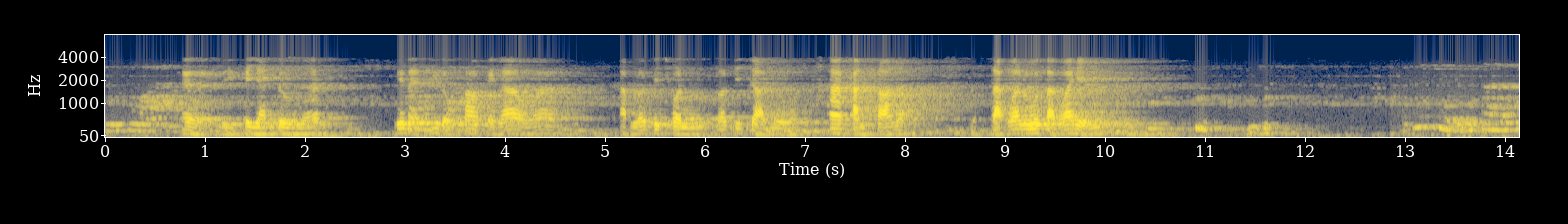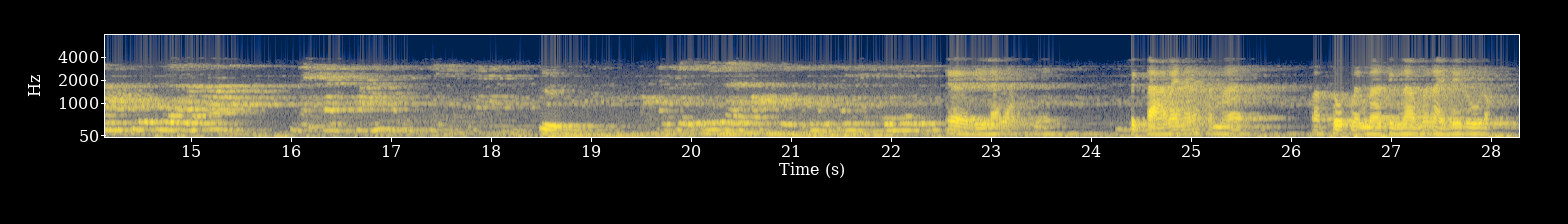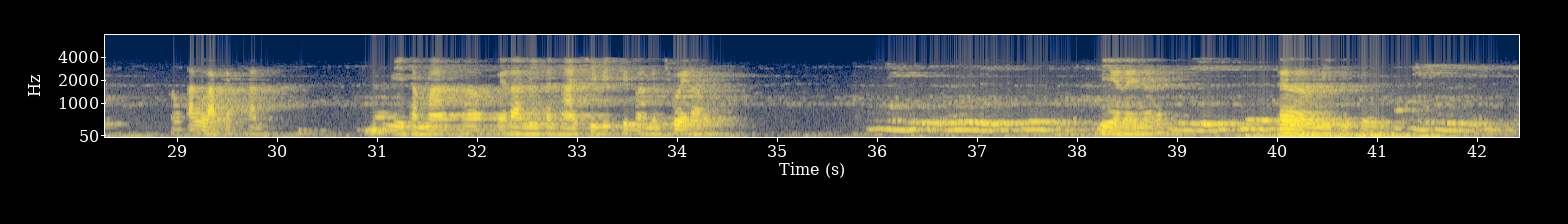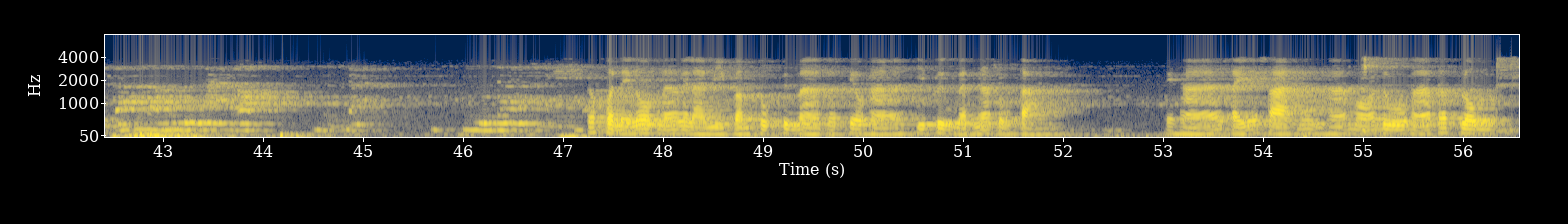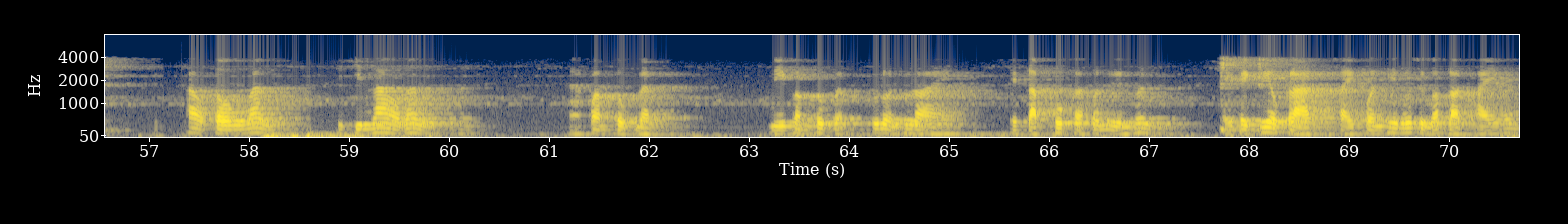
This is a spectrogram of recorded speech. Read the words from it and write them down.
รู้ตัวเออดีขยันดูนะ นี่แหละที่หลวงพ่อเคยเล่าว่าขับรถไปชนรถที่จอดอยู่ห้าคันซ้อนอะสักว่ารู้สักว่าเห็น อืมบางทีที่เจอของจริงมันก็ยังไม่ได้เออ ดีแล้วล่ะนะศึกษาไว้นะธรรมะความทุกข์มันมาถึงเราเมื่อไหร่ไม่รู้หรอก ต้องตั้งหลักให้ทันถ้ามีธรรมะแล้วเวลามีปัญหาชีวิตขึ้นมามันช่วยเรายังรู้สึกว่ามีที่พึ่งมีอะไรนะมีที่พึ่งเออ มีที่พึ่ง ก็คนในโลกนะ เวลามีความทุกข์ขึ้นมาก็เที่ยวหาที่พึ่งแบบน่าสงสารไปหาไสยศาสตร์บ้างหาหมอดูหาพระพรหมเข้าตรงบ้างไปกินเหล้าบ้างหาความสุขแบบหนีความทุกข์แบบทุรนทุราย ไปปรับทุกข์กับคนอื่นบ้างไปไปเกลี้ยวกล่อมใส่คนที่รู้สึกว่าปลอดภัยบ้าง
